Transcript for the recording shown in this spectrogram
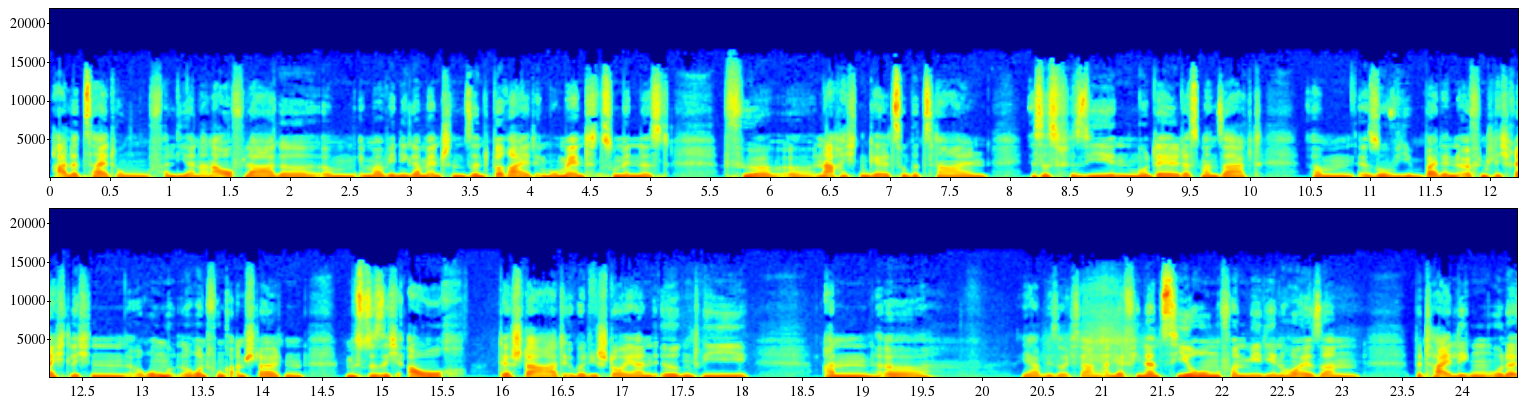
alle Zeitungen verlieren an Auflage. Ähm, immer weniger Menschen sind bereit, im Moment zumindest für äh, Nachrichten Geld zu bezahlen. Ist es für Sie ein Modell, dass man sagt, ähm, so wie bei den öffentlich-rechtlichen Rund Rundfunkanstalten, müsste sich auch der Staat über die Steuern irgendwie an, äh, ja, wie soll ich sagen, an der Finanzierung von Medienhäusern beteiligen oder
